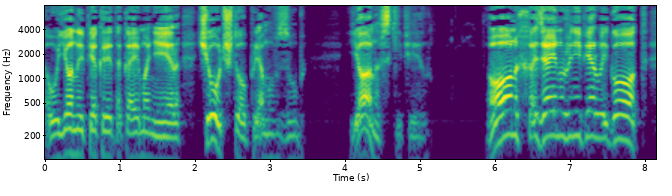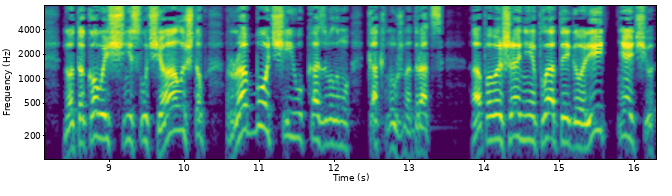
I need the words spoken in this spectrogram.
А у Йоны пекаря такая манера, чуть что прямо в зубы. Йона вскипел. Он хозяин уже не первый год, но такого еще не случалось, чтоб рабочий указывал ему, как нужно драться. О повышении платы говорить нечего,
